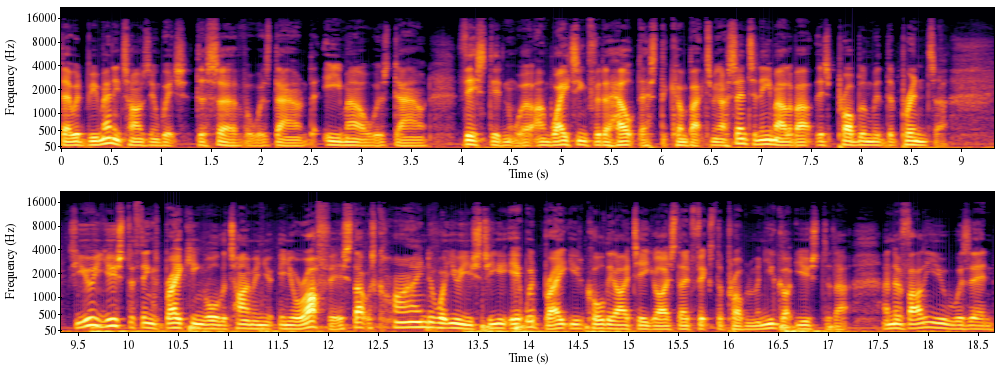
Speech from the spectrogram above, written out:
There would be many times in which the server was down, the email was down, this didn't work. I'm waiting for the help desk to come back to me. I sent an email about this problem with the printer. So you were used to things breaking all the time in your in your office. That was kind of what you were used to. It would break. You'd call the IT guys. They'd fix the problem, and you got used to that. And the value was in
